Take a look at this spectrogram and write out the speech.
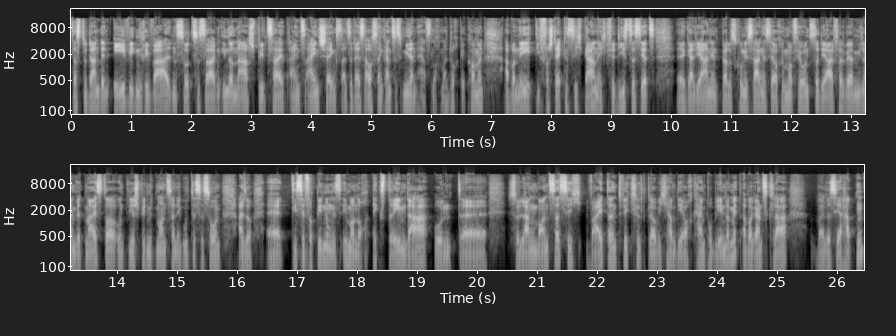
dass du dann den ewigen Rivalen sozusagen in der Nachspielzeit eins einschenkst. Also da ist auch sein ganzes Milan-Herz nochmal durchgekommen. Aber nee, die verstecken sich gar nicht. Für die ist das jetzt, äh, Galliani und Berlusconi sagen es ja auch immer, für uns der Idealfall wäre, Milan wird Meister und wir spielen mit Monza eine gute Saison. Also äh, diese Verbindung ist immer noch extrem da und äh, solange Monza sich weiterentwickelt, glaube ich, haben die auch kein Problem damit. Aber ganz klar, weil wir es ja hatten,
